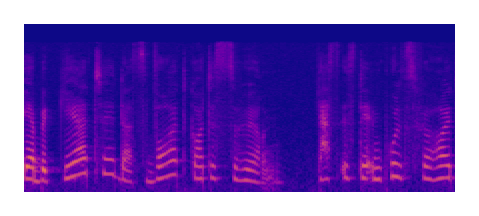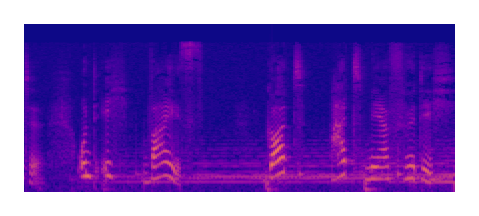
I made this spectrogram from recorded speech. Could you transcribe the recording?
Er begehrte, das Wort Gottes zu hören. Das ist der Impuls für heute. Und ich weiß, Gott hat mehr für dich.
